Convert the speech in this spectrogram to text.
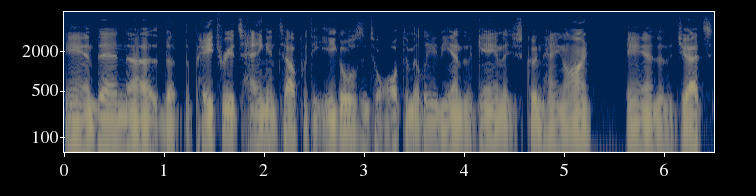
and then uh, the the Patriots hanging tough with the Eagles until ultimately the end of the game they just couldn't hang on, and the Jets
